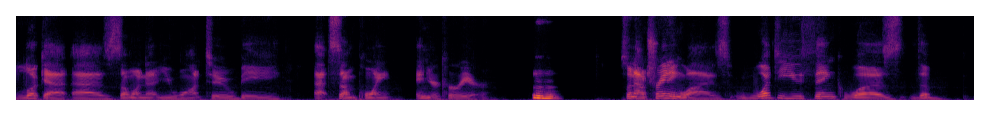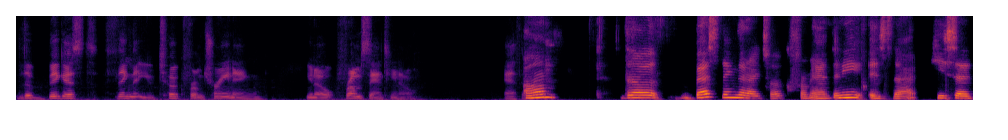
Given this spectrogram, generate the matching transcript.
look at as someone that you want to be at some point in your career. Mm-hmm. So now, training wise, what do you think was the the biggest thing that you took from training? You know, from Santino. Anthony? Um, the best thing that I took from Anthony is that he said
